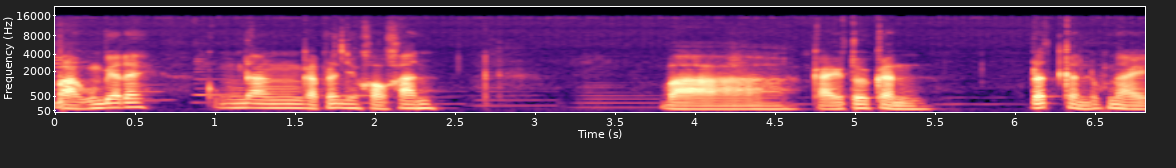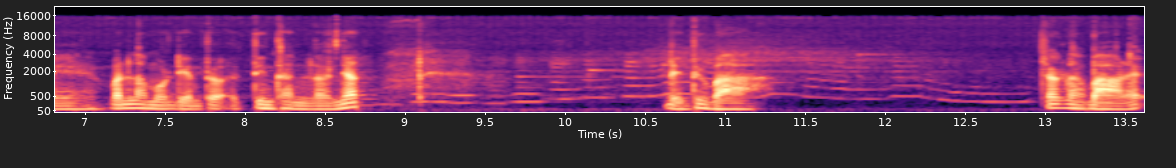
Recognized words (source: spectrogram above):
bà cũng biết đấy cũng đang gặp rất nhiều khó khăn. Và cái tôi cần rất cần lúc này vẫn là một điểm tựa tinh thần lớn nhất đến từ bà. Chắc là bà đấy.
